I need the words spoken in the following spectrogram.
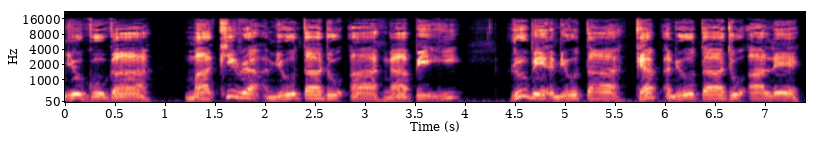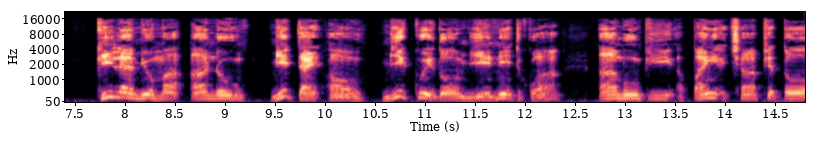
မြို့ကိုကမာခိရအမျိုးသားတို့အားငါပေး၏ ရုဘင်အမျိုးသားဂပ်အမျိုးသားတို့အားလည်းဂိလမြို့မှအာနုံမြစ်တိုင်အောင်မြစ်ကွေ့သောမြေနှင့်တကွာအာမုန်ပြည်အပိုင်းအခြားဖြစ်သော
